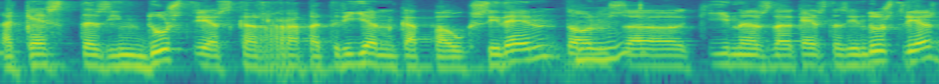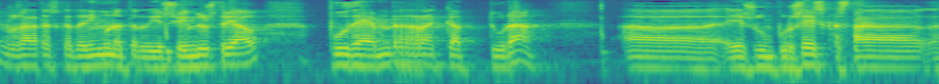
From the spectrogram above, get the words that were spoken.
aquestes indústries que es repatrien cap a Occident, doncs mm -hmm. eh, quines d'aquestes indústries, nosaltres que tenim una tradició industrial, podem recapturar. Uh, és un procés que, està,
